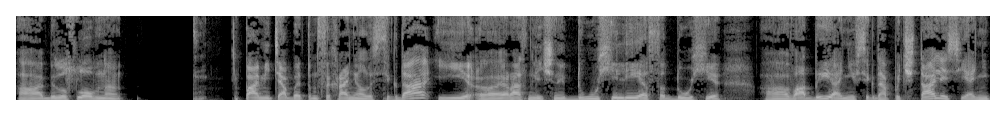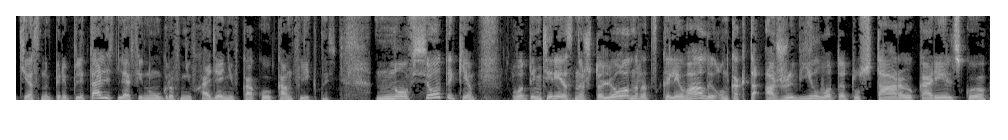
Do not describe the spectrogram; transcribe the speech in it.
А, безусловно, память об этом сохранялась всегда, и э, различные духи леса, духи а, воды, они всегда почитались, и они тесно переплетались для финно-угров, не входя ни в какую конфликтность. Но все таки вот интересно, что Леонрад с Калевалы, он как-то оживил вот эту старую карельскую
